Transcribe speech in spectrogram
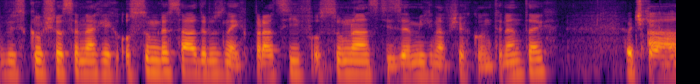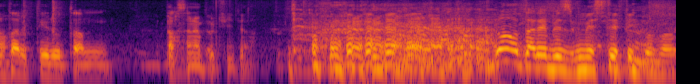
Vyzkoušel jsem nějakých 80 různých prací v 18 zemích na všech kontinentech. Počkej, A- Antarktidu tam... Ta se nepočítá. No, tady bys mystifikoval.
